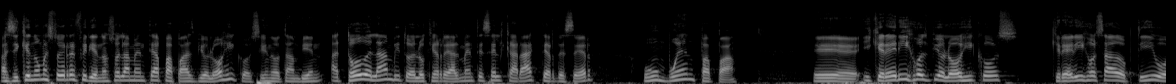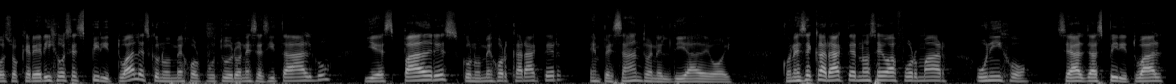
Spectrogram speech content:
Así que no me estoy refiriendo solamente a papás biológicos, sino también a todo el ámbito de lo que realmente es el carácter de ser un buen papá. Eh, y querer hijos biológicos Querer hijos adoptivos o querer hijos espirituales con un mejor futuro necesita algo y es padres con un mejor carácter empezando en el día de hoy. Con ese carácter no se va a formar un hijo, sea ya espiritual,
